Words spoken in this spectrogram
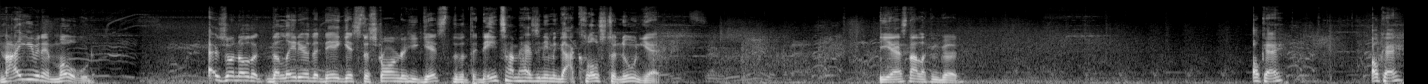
not even in mode. As you'll know, the, the later the day gets, the stronger he gets. But the daytime hasn't even got close to noon yet. Yeah, it's not looking good. Okay. Okay.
